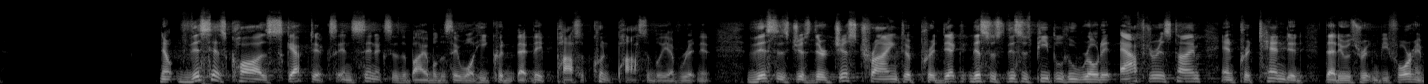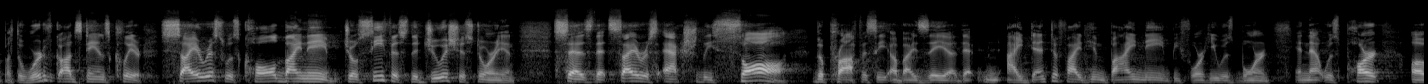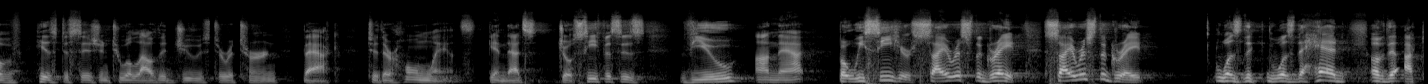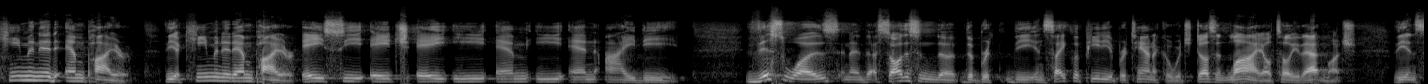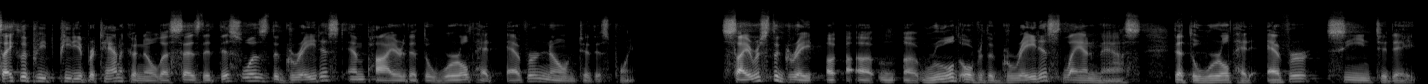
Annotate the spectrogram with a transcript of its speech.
Now, this has caused skeptics and cynics of the Bible to say, well, he couldn't, they poss- couldn't possibly have written it. This is just, they're just trying to predict. This is, this is people who wrote it after his time and pretended that it was written before him. But the Word of God stands clear. Cyrus was called by name. Josephus, the Jewish historian, says that Cyrus actually saw the prophecy of Isaiah that identified him by name before he was born. And that was part of his decision to allow the Jews to return back to their homelands. Again, that's Josephus's view on that. But we see here Cyrus the Great. Cyrus the Great was the, was the head of the Achaemenid Empire. The Achaemenid Empire, A C H A E M E N I D. This was, and I saw this in the, the, the, Encyclopedia Britannica, which doesn't lie, I'll tell you that much. The Encyclopedia Britannica, no less, says that this was the greatest empire that the world had ever known to this point. Cyrus the Great uh, uh, uh, ruled over the greatest landmass that the world had ever seen to date.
